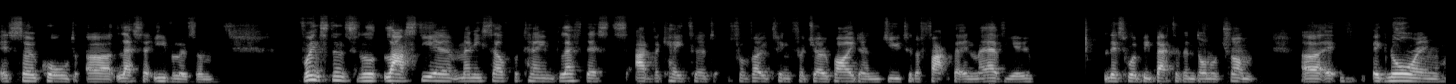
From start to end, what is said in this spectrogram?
is so called uh, lesser evilism. For instance, last year, many self proclaimed leftists advocated for voting for Joe Biden due to the fact that, in their view, this would be better than Donald Trump, uh, ignoring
